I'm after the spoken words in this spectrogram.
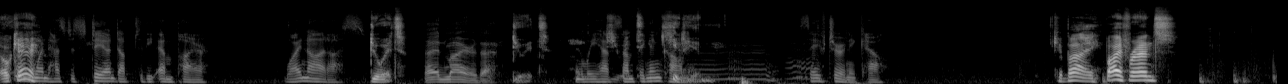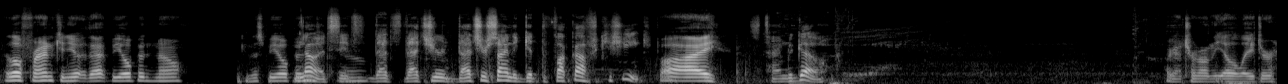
Okay. Someone has to stand up to the Empire. Why not us? Do it. I admire that. Do it. And we have Do something it. in Kill common. him. Safe journey, Cal. Goodbye. Bye, friends. Hello, friend. Can you that be open? No. Can this be open? No, it's it's that's that's your that's your sign to get the fuck off Kashyyyk. Bye. It's time to go. I gotta turn on the elevator.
